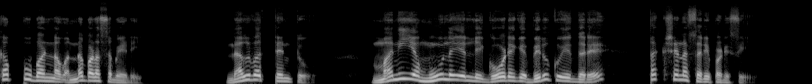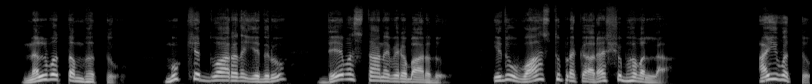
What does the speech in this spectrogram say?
ಕಪ್ಪು ಬಣ್ಣವನ್ನು ಬಳಸಬೇಡಿ. ನಲವತ್ತೆಂಟು. ಮನೆಯ ಮೂಲೆಯಲ್ಲಿ ಗೋಡೆಗೆ ಬಿರುಕು ಇದ್ದರೆ ತಕ್ಷಣ ಸರಿಪಡಿಸಿ. ನಲವತ್ತೊಂಬತ್ತು. ಮುಖ್ಯದ್ವಾರದ ಎದುರು ದೇವಸ್ಥಾನವಿರಬಾರದು. ಇದು ವಾಸ್ತು ಪ್ರಕಾರ ಶುಭವಲ್ಲ. ಐವತ್ತು.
